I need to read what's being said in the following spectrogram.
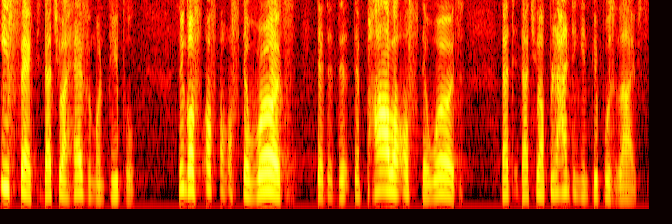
effect that you are having on people. Think of, of, of the words, the, the, the power of the words that, that you are planting in people's lives.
